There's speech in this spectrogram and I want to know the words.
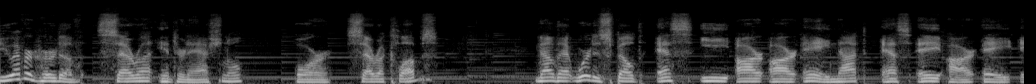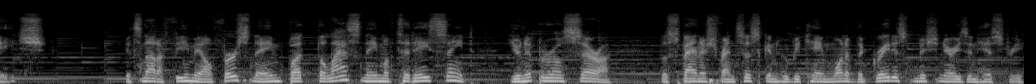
you ever heard of Serra International or Serra Clubs? Now that word is spelled S-E-R-R-A, not S-A-R-A-H. It's not a female first name, but the last name of today's saint, Junipero Serra, the Spanish Franciscan who became one of the greatest missionaries in history.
